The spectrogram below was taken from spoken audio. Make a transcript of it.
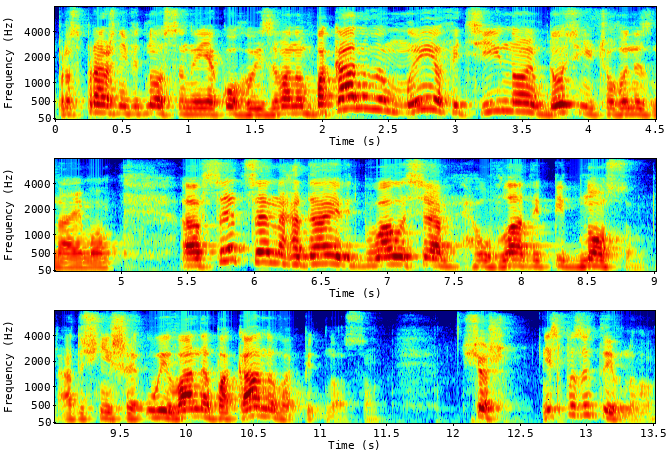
Про справжні відносини якого із Іваном Бакановим ми офіційно досі нічого не знаємо. Все це нагадаю відбувалося у влади під носом, а точніше у Івана Баканова під носом. Що ж, із позитивного.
